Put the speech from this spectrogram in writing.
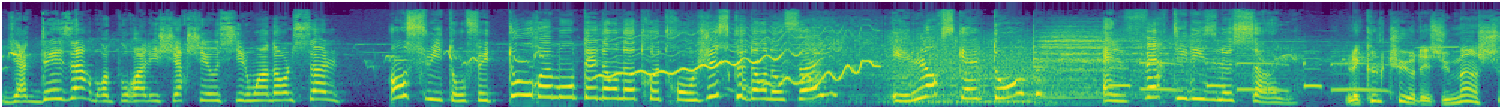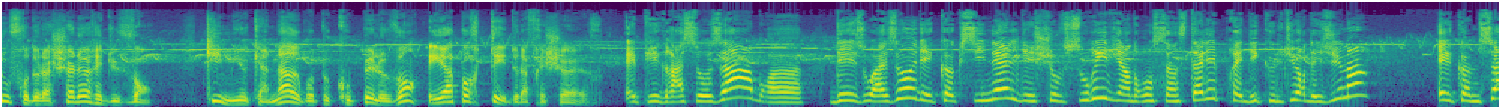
Il y a que des arbres pour aller chercher aussi loin dans le sol. Ensuite, on fait tout remonter dans notre tronc jusque dans nos feuilles, et lorsqu'elles tombent, elles fertilisent le sol. Les cultures des humains souffrent de la chaleur et du vent. Qui mieux qu'un arbre peut couper le vent et apporter de la fraîcheur? Et puis grâce aux arbres, euh, des oiseaux, des coccinelles, des chauves-souris viendront s'installer près des cultures des humains. Et comme ça,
